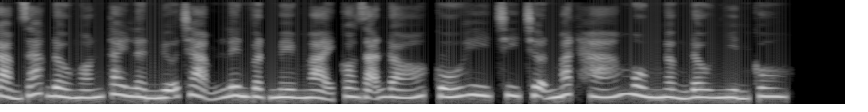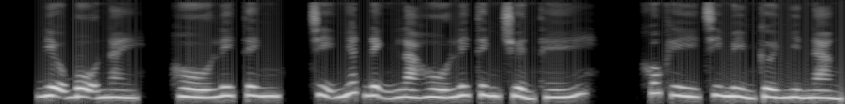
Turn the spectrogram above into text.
Cảm giác đầu ngón tay lần nữa chạm lên vật mềm mại con giãn đó, cố Hi Chi trợn mắt há mồm ngẩng đầu nhìn cô. Điệu bộ này, hồ ly tinh, chị nhất định là hồ ly tinh chuyển thế. Khúc Hy Chi mỉm cười nhìn nàng,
